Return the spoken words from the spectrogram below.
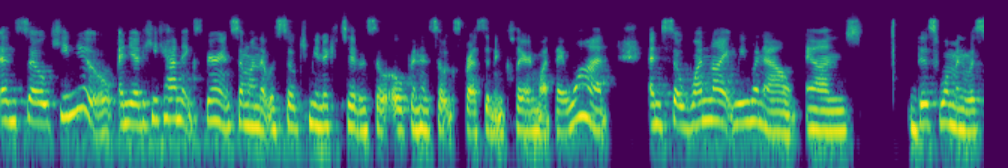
And so he knew, and yet he hadn't experienced someone that was so communicative and so open and so expressive and clear in what they want. And so one night we went out and this woman was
